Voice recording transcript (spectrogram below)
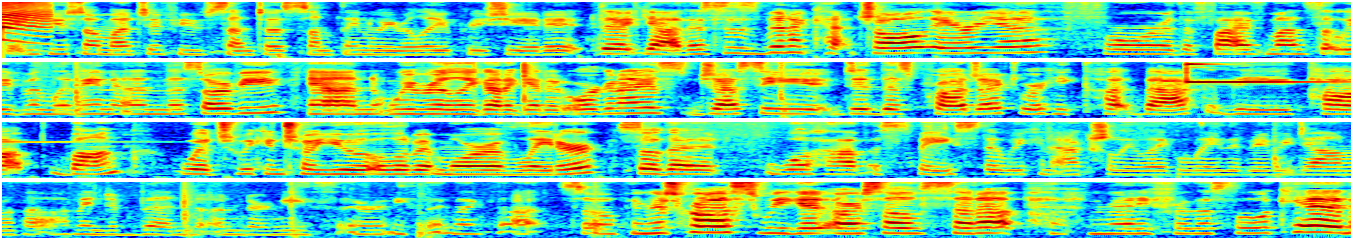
Thank you so much if you've sent us something. We really appreciate it. The, yeah, this has been a catch-all area for the five months that we've been living in this RV, and we really got to get it organized. Jesse did this project where he cut back the top bunk, which we can show you a little bit more of later, so that we'll have a space that we can actually like lay the baby down without having to bend underneath or anything like that. So fingers crossed we get ourselves set up and ready for this little kid.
